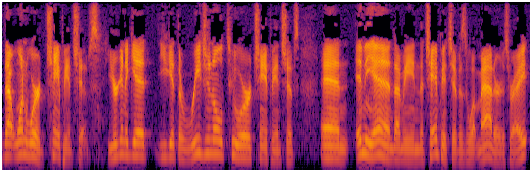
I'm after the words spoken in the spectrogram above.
that one word championships. You're gonna get you get the regional tour championships, and in the end, I mean the championship is what matters, right?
